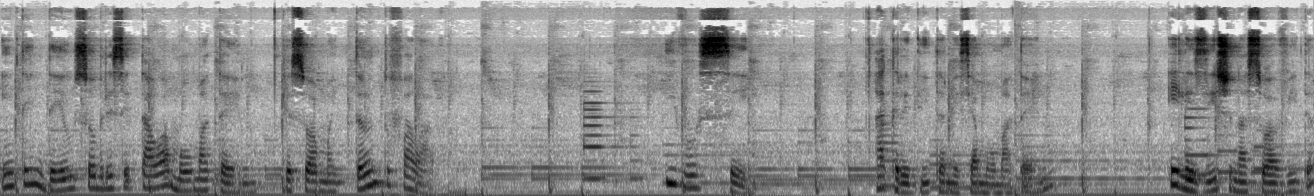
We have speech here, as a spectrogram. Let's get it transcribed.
entendeu sobre esse tal amor materno que sua mãe tanto falava. E você acredita nesse amor materno? Ele existe na sua vida?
